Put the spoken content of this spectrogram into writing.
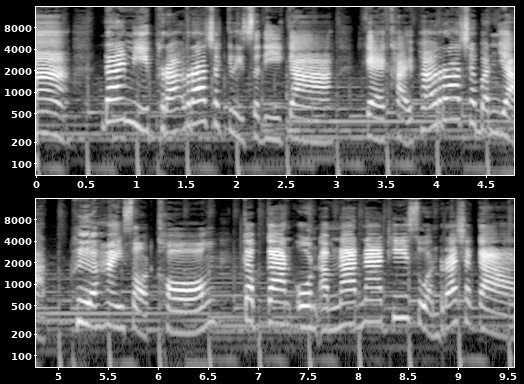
2545 ได้มีพระราชกฤษฎีกา แก้ไขพระราชบัญญัติเพื่อให้สอดคล้องกับการโอนอำนาจหน้าที่ส่วนราชการ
